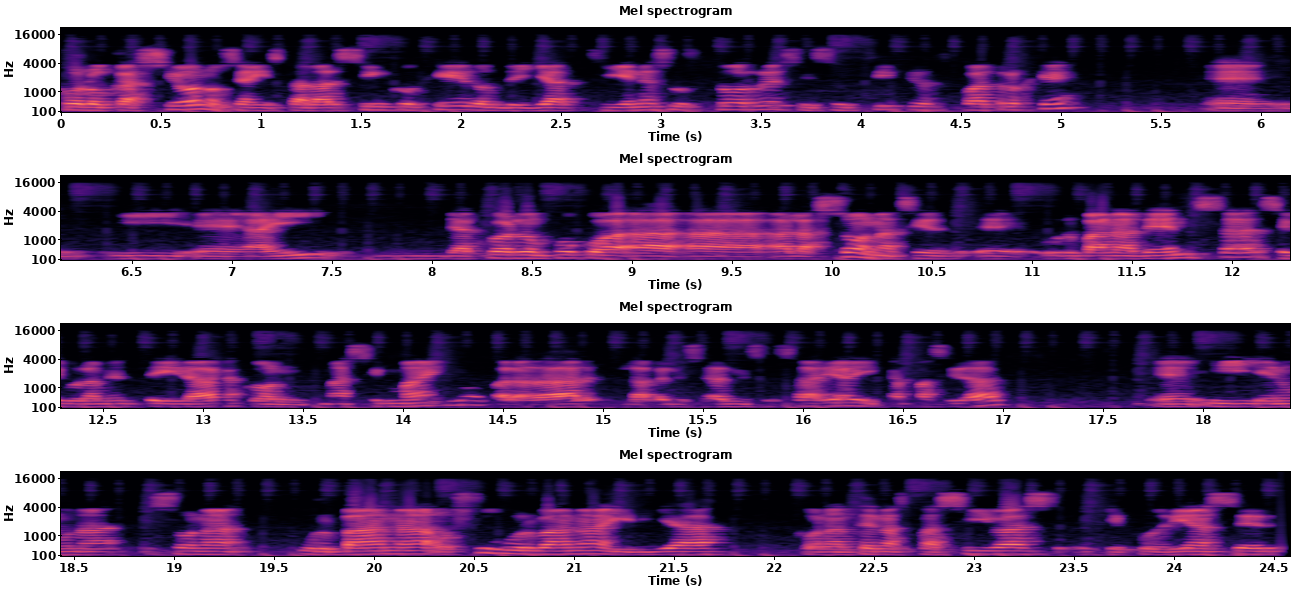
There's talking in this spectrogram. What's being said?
colocación, o sea, instalar 5G, donde ya tiene sus torres y sus sitios 4G, eh, y eh, ahí, de acuerdo un poco a, la zona, si es eh, urbana densa, seguramente irá con Massive MIMO para dar la velocidad necesaria y capacidad. y en una zona urbana o suburbana iría con antenas pasivas que podrían ser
